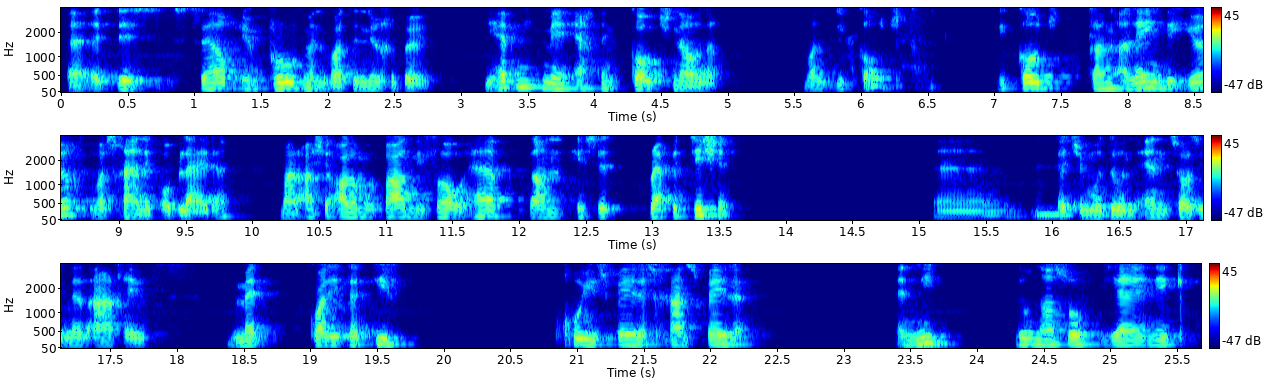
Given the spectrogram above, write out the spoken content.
Eh, het is self-improvement wat er nu gebeurt. Je hebt niet meer echt een coach nodig. Want die coach, die coach kan alleen de jeugd waarschijnlijk opleiden. Maar als je al een bepaald niveau hebt, dan is het repetition. Ehm, Dat je moet doen. En zoals ik net aangeef, met kwalitatief goede spelers gaan spelen. En niet doen alsof jij en ik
